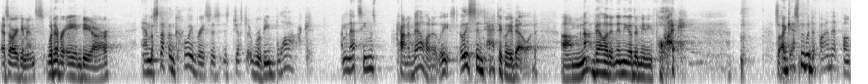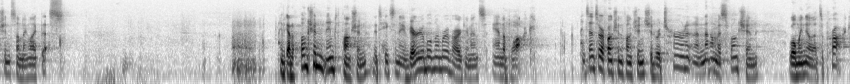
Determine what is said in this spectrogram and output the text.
as arguments, whatever A and B are, and the stuff in curly braces is just a Ruby block. I mean, that seems kind of valid, at least, at least syntactically valid. Um, not valid in any other meaningful way. so I guess we would define that function something like this. We've got a function named function that takes in a variable number of arguments and a block. And since our function function should return an anonymous function, well, we know that's a proc.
